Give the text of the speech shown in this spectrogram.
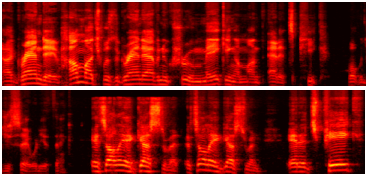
uh, Grand Dave, how much was the Grand Avenue crew making a month at its peak? What would you say? What do you think? It's only a guesstimate. It's only a guesstimate. At its peak,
